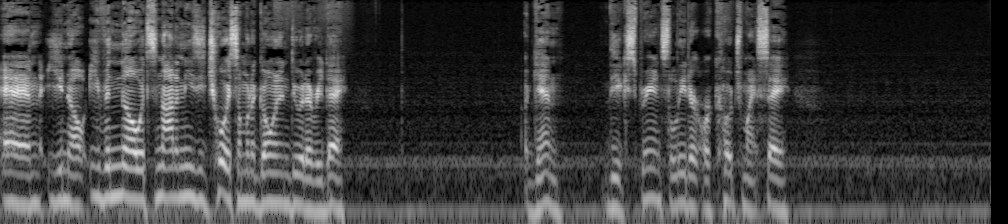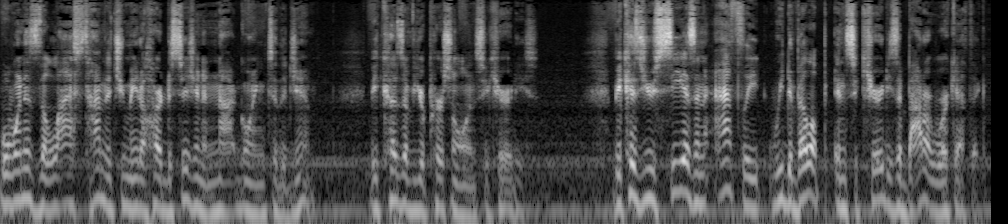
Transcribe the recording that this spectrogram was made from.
And, you know, even though it's not an easy choice, I'm gonna go in and do it every day. Again, the experienced leader or coach might say, Well, when is the last time that you made a hard decision and not going to the gym because of your personal insecurities? Because you see, as an athlete, we develop insecurities about our work ethic,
